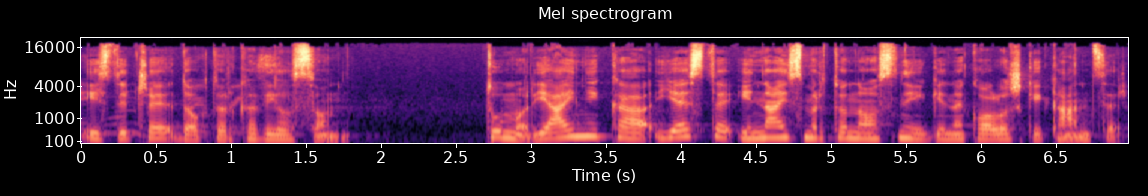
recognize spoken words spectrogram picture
ističe doktorka Wilson. Tumor jajnika jeste i najsmrtonosniji ginekološki kancer,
